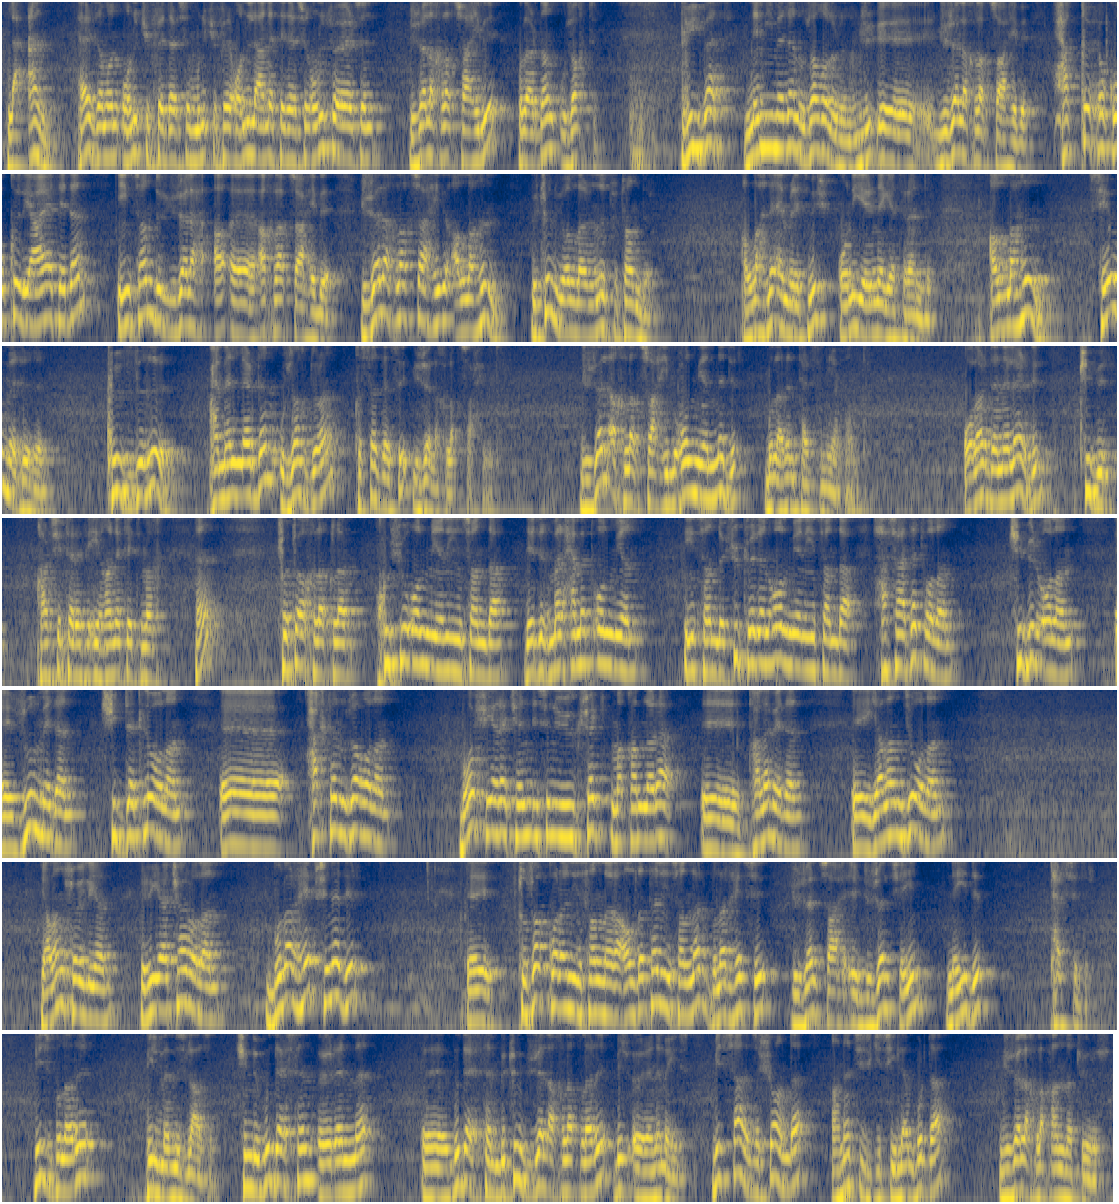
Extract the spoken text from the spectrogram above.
La'an. Her zaman onu küfredersin, bunu küfredersin, onu lanet edersin, onu söylersin. Güzel ahlak sahibi bunlardan uzaktır. Gıybet, nemimeden uzak olur. Cü- e, güzel ahlak sahibi. Hakkı, hukuku riayet eden insandır güzel ah- e, ahlak sahibi. Güzel ahlak sahibi Allah'ın bütün yollarını tutandır. Allah ne emretmiş onu yerine getirendir. Allah'ın sevmediği, kızdığı amellerden uzak duran kısacası güzel ahlak sahibidir. Güzel ahlak sahibi olmayan nedir? Bunların tersini yapandır. Onlar da nelerdir? Kibir, karşı tarafa ihanet etmek, he? kötü ahlaklar, huşu olmayan insanda, dedik merhamet olmayan insanda, şükreden olmayan insanda, hasadet olan, kibir olan, e, zulmeden, şiddetli olan, e, haktan uzak olan, boş yere kendisini yüksek makamlara e, talep eden, e, yalancı olan, yalan söyleyen, riyakar olan, bunlar hepsi nedir? E, tuzak kuran insanlara, aldatan insanlar, bunlar hepsi güzel e, güzel şeyin neyidir? Tersidir. Biz bunları bilmemiz lazım. Şimdi bu dersten öğrenme e, bu dersten bütün güzel ahlakları biz öğrenemeyiz. Biz sadece şu anda ana çizgisiyle burada güzel ahlak anlatıyoruz.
